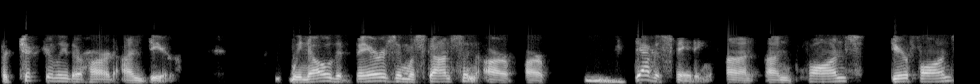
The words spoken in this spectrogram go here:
Particularly, they're hard on deer. We know that bears in Wisconsin are are devastating on on fawns, deer fawns.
